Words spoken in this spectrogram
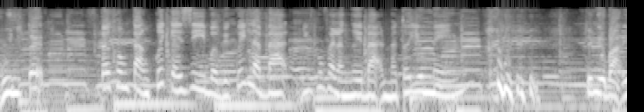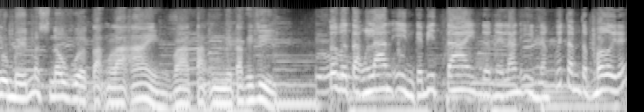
vui như Tết. Tôi không tặng Quick cái gì bởi vì Quick là bạn nhưng không phải là người bạn mà tôi yêu mến. Thế người bạn yêu mến mà Snow vừa tặng là ai và tặng người ta cái gì? Tôi vừa tặng Lan ỉn cái bịt tai, đợt này Lan ỉn đang quyết tâm tập bơi đấy.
